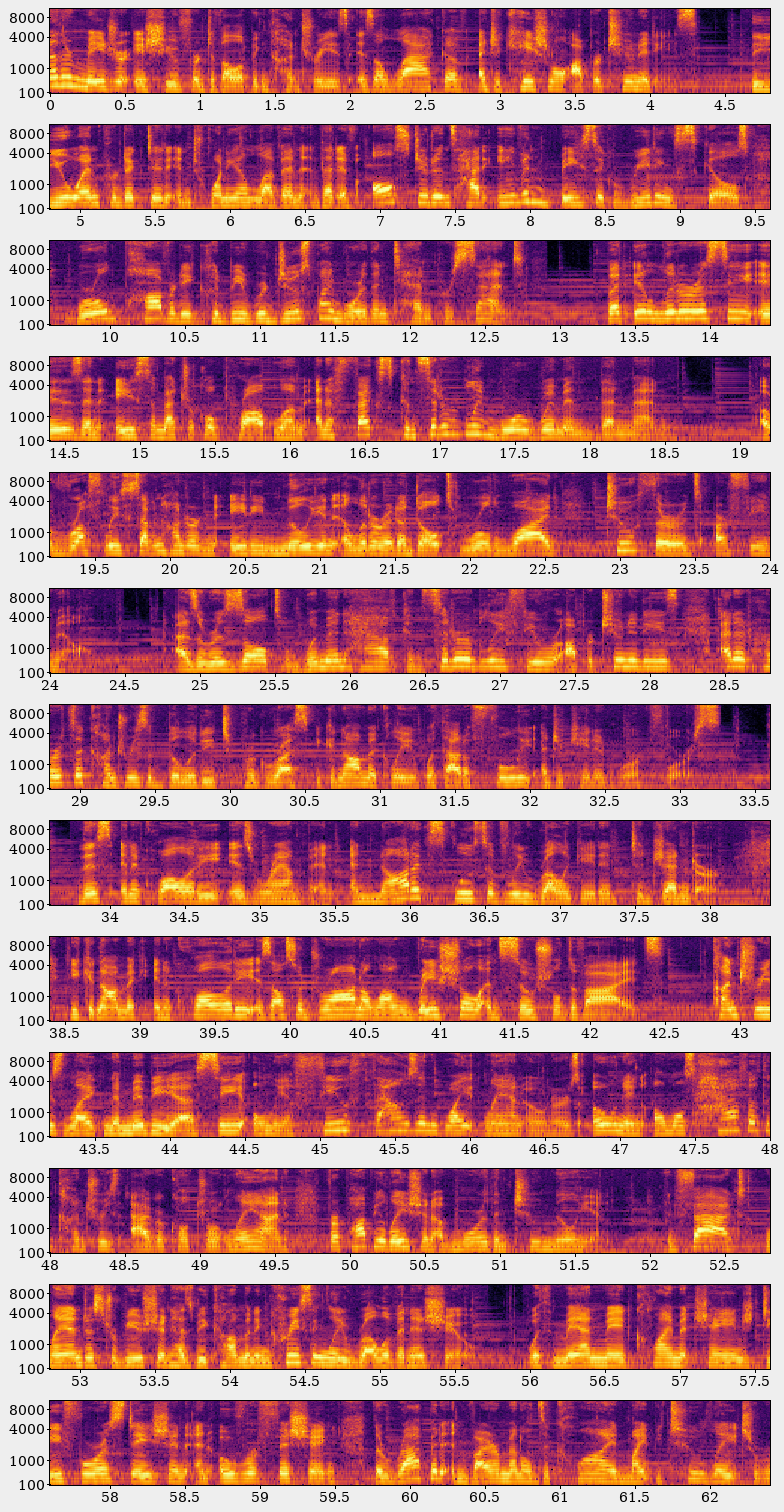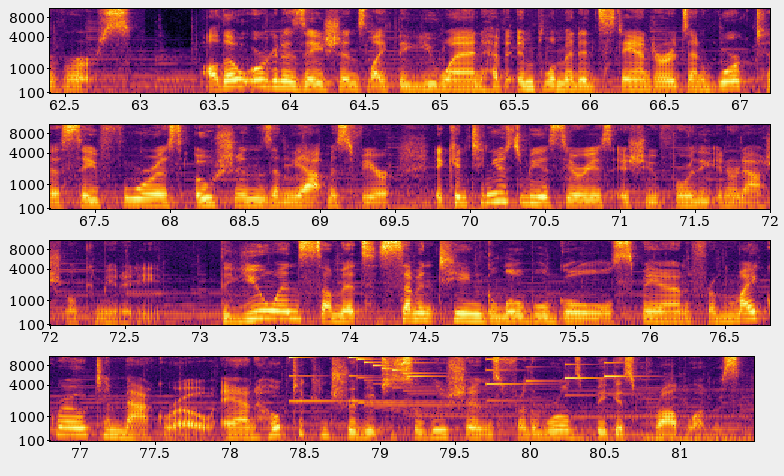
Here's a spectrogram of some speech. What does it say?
Another major issue for developing countries is a lack of educational opportunities. The UN predicted in 2011 that if all students had even basic reading skills, world poverty could be reduced by more than 10%. But illiteracy is an asymmetrical problem and affects considerably more women than men. Of roughly 780 million illiterate adults worldwide, two thirds are female. As a result, women have considerably fewer opportunities, and it hurts a country's ability to progress economically without a fully educated workforce. This inequality is rampant and not exclusively relegated to gender. Economic inequality is also drawn along racial and social divides. Countries like Namibia see only a few thousand white landowners owning almost half of the country's agricultural land for a population of more than 2 million. In fact, land distribution has become an increasingly relevant issue. With man made climate change, deforestation, and overfishing, the rapid environmental decline might be too late to reverse. Although organizations like the UN have implemented standards and worked to save forests, oceans, and the atmosphere, it continues to be a serious issue for the international community. The UN Summit's 17 global goals span from micro to macro and hope to contribute to solutions for the world's biggest problems.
